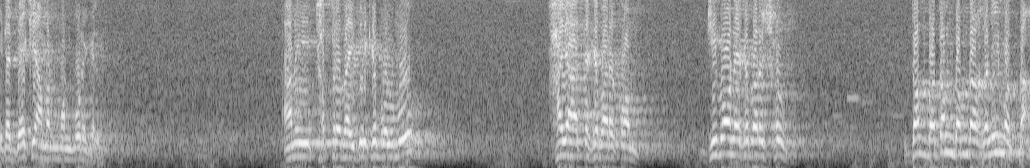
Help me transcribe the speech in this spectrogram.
এটা দেখে আমার মন ভরে গেল। আমি ছাত্র ভাইদেরকে বলব, হায়াত একেবারে কম, জীবন একেবারে স্বল্প দম্বা দম দম্বা গনিমত দাম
